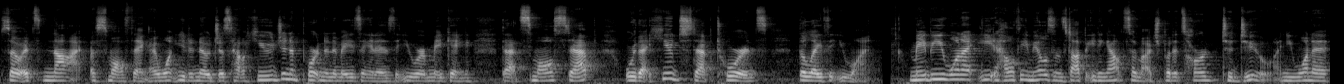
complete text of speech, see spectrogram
So, it's not a small thing. I want you to know just how huge and important and amazing it is that you are making that small step or that huge step towards the life that you want. Maybe you want to eat healthy meals and stop eating out so much, but it's hard to do. And you want to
